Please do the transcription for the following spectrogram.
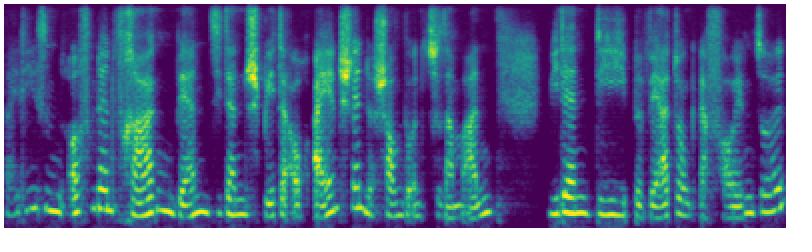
Bei diesen offenen Fragen werden Sie dann später auch einstellen, das schauen wir uns zusammen an, wie denn die Bewertung erfolgen soll.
